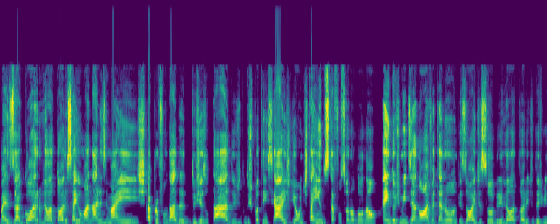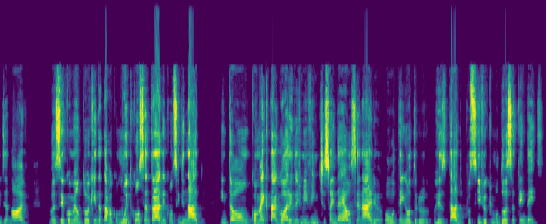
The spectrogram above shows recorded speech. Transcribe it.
mas agora no relatório saiu uma análise mais aprofundada dos resultados, dos potenciais, de onde está indo, se está funcionando ou não. Em 2019, até no episódio sobre o relatório de 2019, você comentou que ainda estava muito concentrado em consignado. Então, como é que está agora em 2020? Isso ainda é o cenário? Ou tem outro resultado possível que mudou essa tendência?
